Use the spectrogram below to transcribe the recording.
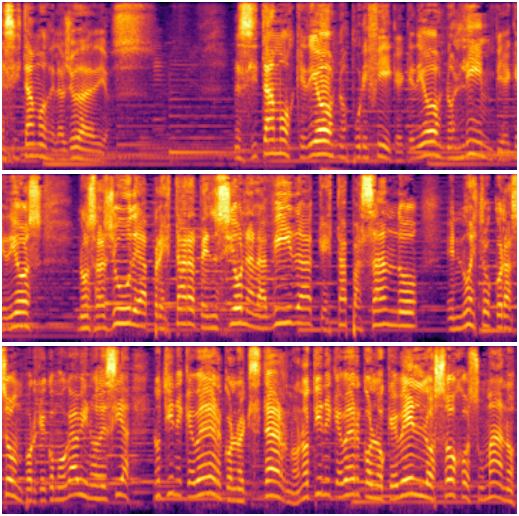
necesitamos de la ayuda de Dios. Necesitamos que Dios nos purifique, que Dios nos limpie, que Dios nos ayude a prestar atención a la vida que está pasando en nuestro corazón, porque como Gaby nos decía, no tiene que ver con lo externo, no tiene que ver con lo que ven los ojos humanos,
